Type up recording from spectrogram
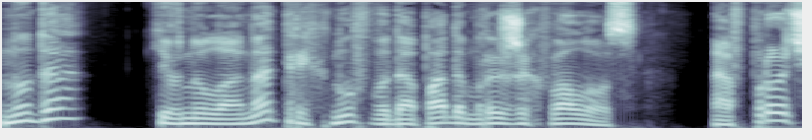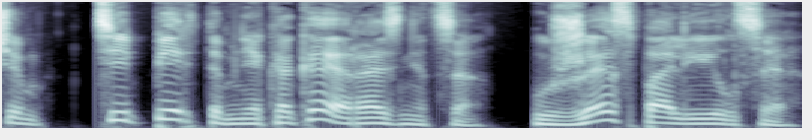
«Ну да», — кивнула она, тряхнув водопадом рыжих волос. «А впрочем, теперь-то мне какая разница? Уже спалился.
